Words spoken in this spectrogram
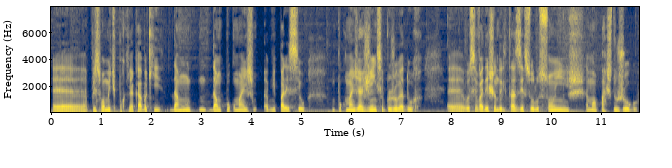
É, principalmente porque acaba que dá, muito, dá um pouco mais, me pareceu, um pouco mais de agência para o jogador. É, você vai deixando ele trazer soluções na maior parte do jogo.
